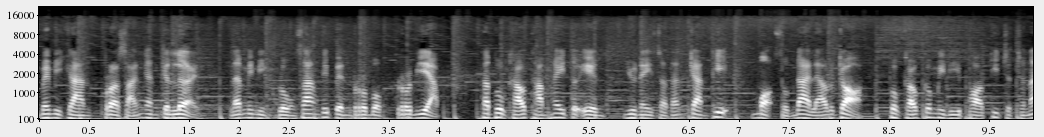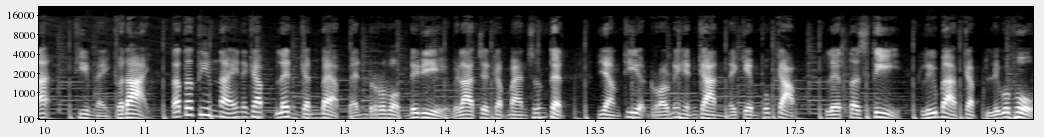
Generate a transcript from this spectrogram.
ไม่มีการประสานงานกันเลย และไม่มีโครงสร้างที่เป็นระบบระเบียบ ถ้าพวกเขาทำให้ตัวเองอยู่ในสถานการณ์ที่เหมาะสมได้แล้วแล้วก็ พวกเขาก็มีดีพอที่จะชนะทีมไหนก็ได้ แต่ถ้าทีมไหนนะครับเล่นกันแบบเป็นระบบได้ดี เวลาเจอกับแมนเชสเตอร์อย่างที่เราได้เห็นกันในเกมพบกับเลสเตอร์ซิตี้หรือแบบกับลิเวอร์พูล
